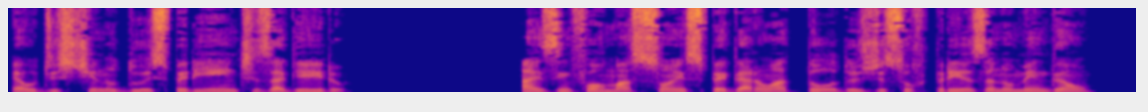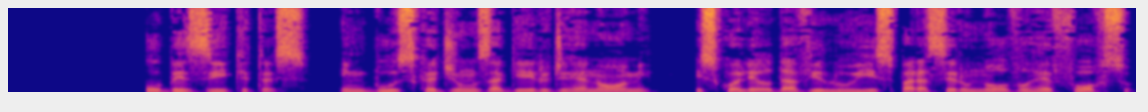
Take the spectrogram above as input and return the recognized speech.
é o destino do experiente zagueiro. As informações pegaram a todos de surpresa no Mengão. O Besiktas, em busca de um zagueiro de renome, escolheu Davi Luiz para ser o novo reforço.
